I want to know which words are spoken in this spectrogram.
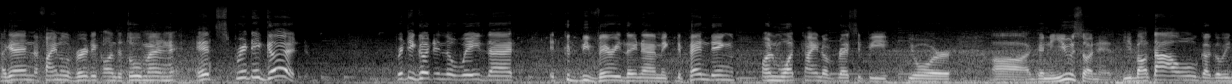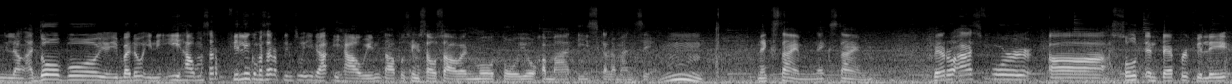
Again, final verdict on the Toman. It's pretty good. Pretty good in the way that it could be very dynamic depending on what kind of recipe you're uh, gonna use on it. Ibang tao, gagawin nilang adobo, yung iba daw iniihaw. Masarap, feeling ko masarap din ito ihawin. Tapos yung sausawan mo, toyo, kamatis, kalamansi. Mmm, next time, next time. Pero as for uh, salt and pepper fillet,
